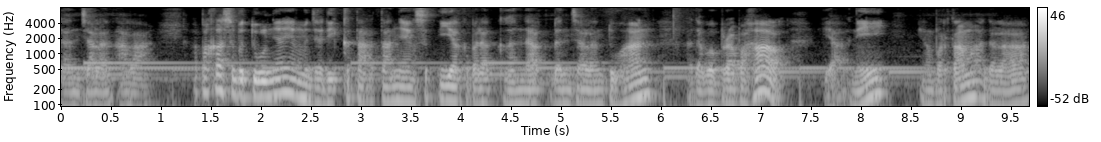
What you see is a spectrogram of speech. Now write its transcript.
dan jalan Allah. Apakah sebetulnya yang menjadi ketaatannya yang setia kepada kehendak dan jalan Tuhan? Ada beberapa hal, yakni yang pertama adalah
